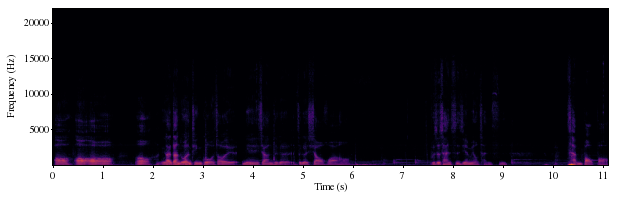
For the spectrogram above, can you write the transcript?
哦哦哦哦哦，应该很多人听过。我稍微念一下这个这个笑话哦。不是蚕丝，今天没有蚕丝。蚕宝宝。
